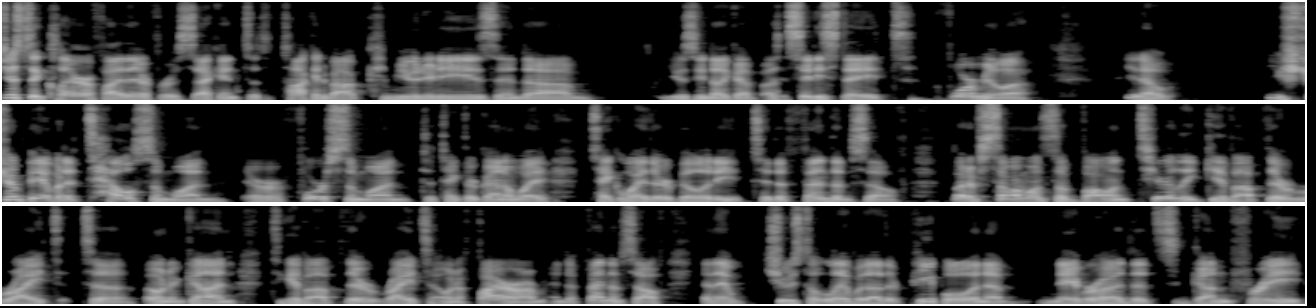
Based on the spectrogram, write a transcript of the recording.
just to clarify there for a second, to talking about communities and um, using like a, a city state formula, you know, you shouldn't be able to tell someone or force someone to take their gun away, take away their ability to defend themselves. But if someone wants to voluntarily give up their right to own a gun, to give up their right to own a firearm and defend themselves, and they choose to live with other people in a neighborhood that's gun free,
